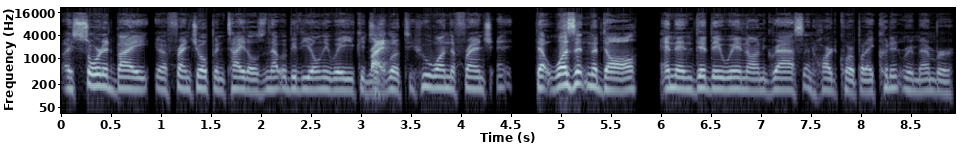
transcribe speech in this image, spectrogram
I sorted by uh, French Open titles, and that would be the only way you could just right. look to who won the French. Eh, that wasn't Nadal, and then did they win on grass and hard court? But I couldn't remember.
